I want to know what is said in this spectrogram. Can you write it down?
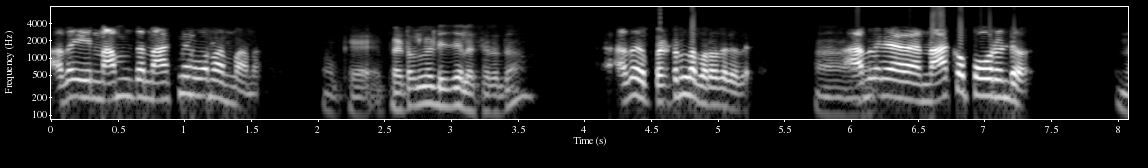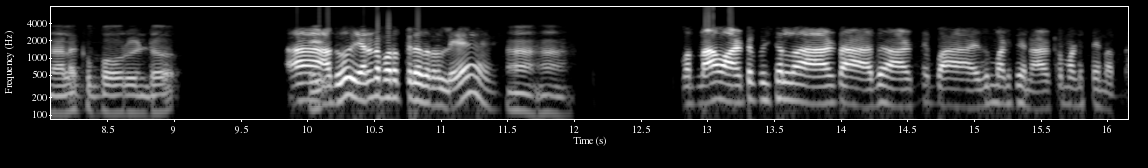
ಅದೇ ಈ ನಮ್ದು ನಾಲ್ಕನೇ ಓನರ್ ನಾನು. ಓಕೆ ಪೆಟ್ರೋಲ್ ಡೀಸೆಲ್ ಸರ್ ಅದು? ಅದು ಪೆಟ್ರೋಲ್ ಬರೋದ್ರಿ ಅದು. ಆಮೇಲೆ ನಾಲ್ಕು ಪವರ್ ವಿಂಡೋ ನಾಲ್ಕು ಪವರ್ ವಿಂಡೋ ಹಾಂ ಅದು ಎರಡು ಬರುತ್ತೆ ಅದರಲ್ಲಿ. ಹಾಂ ಹಾಂ. ಮತ್ತು ನಾವು ಆರ್ಟಿಫಿಷಿಯಲ್ ಆರ್ಟ್ ಅದು ಆರ್ಟ್ ಬಾ ಇದು ಮಾಡ್ತೇನೆ ಆರ್ಡರ್ ಮಾಡ್ತೇನೆ ಅಂತ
